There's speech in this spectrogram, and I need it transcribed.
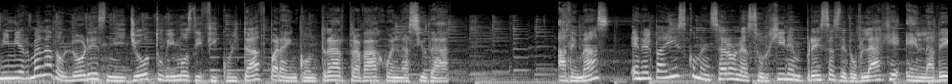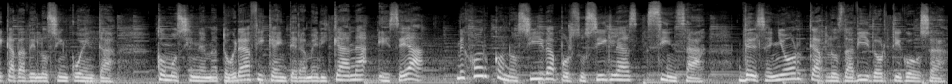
Ni mi hermana Dolores ni yo tuvimos dificultad para encontrar trabajo en la ciudad. Además, en el país comenzaron a surgir empresas de doblaje en la década de los 50, como Cinematográfica Interamericana SA, mejor conocida por sus siglas CINSA, del señor Carlos David Ortigosa.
